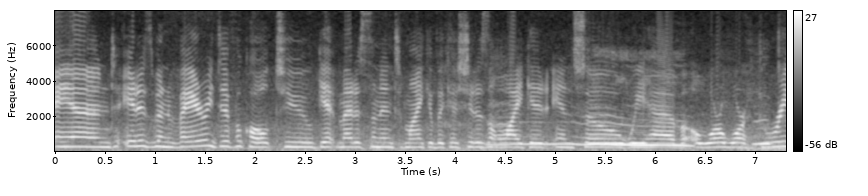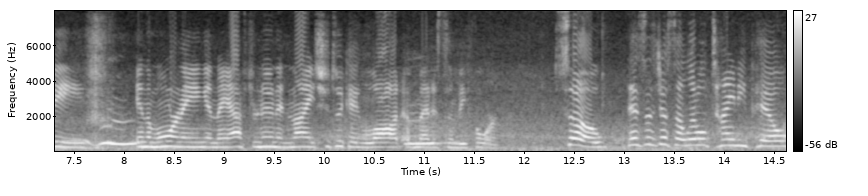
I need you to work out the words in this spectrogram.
And it has been very difficult to get medicine into Micah because she doesn't like it. And so we have a World War III in the morning, in the afternoon, at night. She took a lot of medicine before. So this is just a little tiny pill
